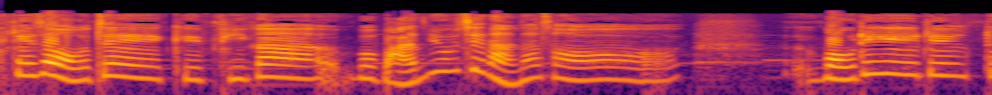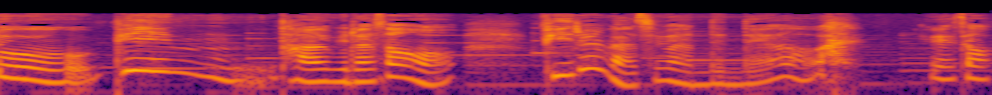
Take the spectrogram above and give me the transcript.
그래서 어제 그 비가 뭐 많이 오진 않아서 머리를 또 핀 다음이라서 비를 맞으면 안 된대요. 그래서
